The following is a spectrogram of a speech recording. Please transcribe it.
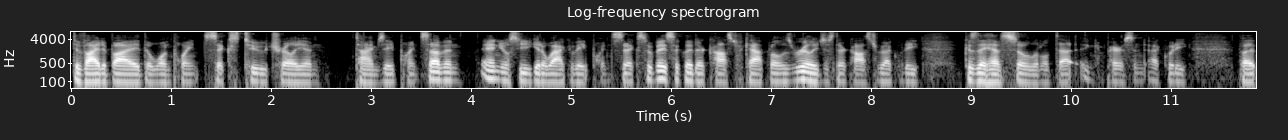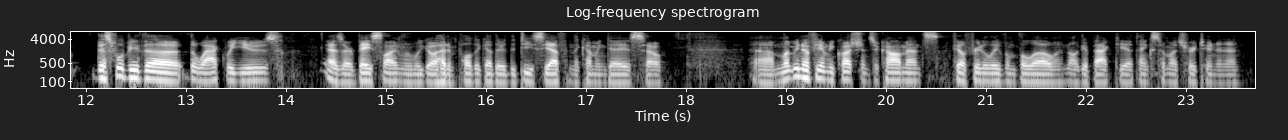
divided by the 1.62 trillion times 8.7, and you'll see you get a WACC of 8.6. So basically their cost of capital is really just their cost of equity because they have so little debt in comparison to equity. But this will be the, the WACC we use as our baseline when we go ahead and pull together the DCF in the coming days. So um, let me know if you have any questions or comments. Feel free to leave them below and I'll get back to you. Thanks so much for tuning in.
